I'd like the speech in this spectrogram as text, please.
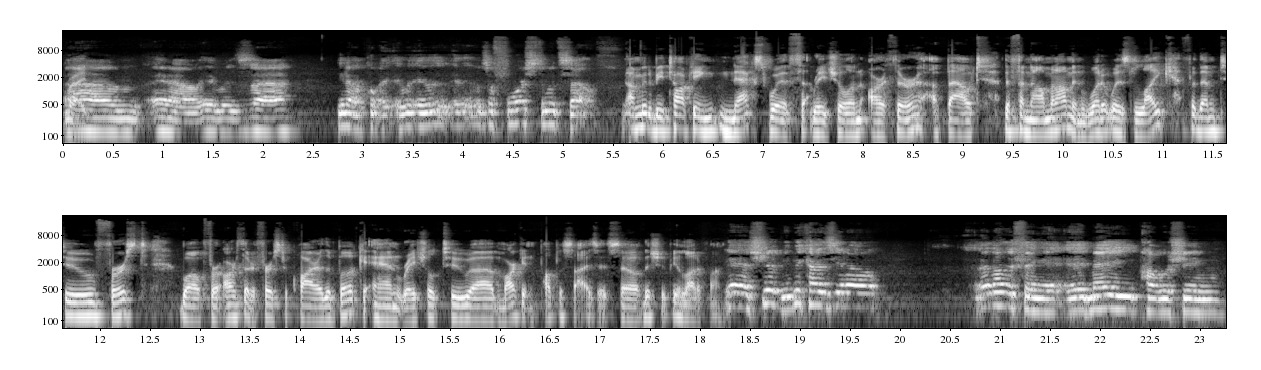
Right. Um, you know, it was, uh, you know, it, it, it was a force to itself. I'm going to be talking next with Rachel and Arthur about the phenomenon and what it was like for them to first, well, for Arthur to first acquire the book and Rachel to uh, market and publicize it. So this should be a lot of fun. Yeah, it should be because you know another thing. It, it made publishing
